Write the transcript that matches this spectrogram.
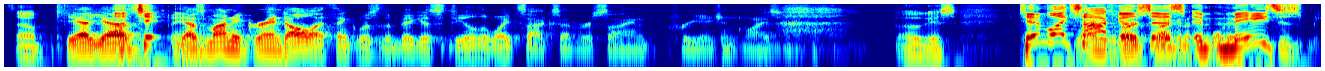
So, yeah, yeah, Uh, Ti- Yasmani Grandal, I think, was the biggest deal the White Sox ever signed, free agent wise. bogus. Tim likes Ryan's Taco Vert's not says, gonna fit it. amazes me.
